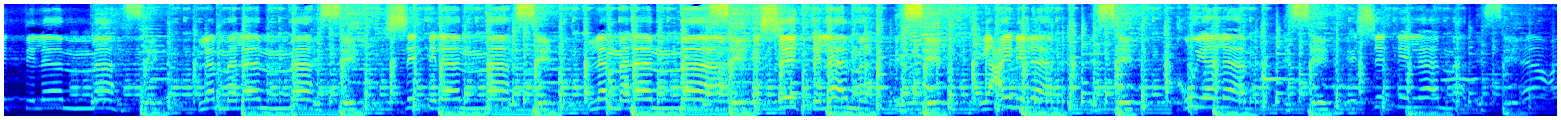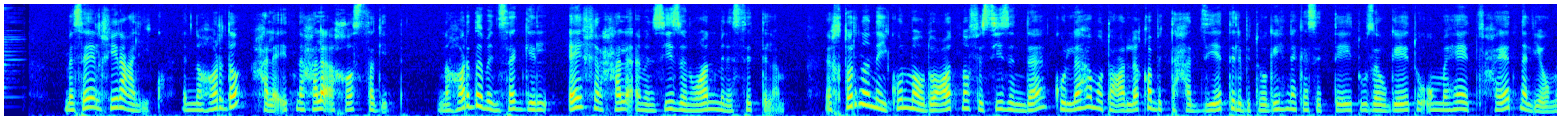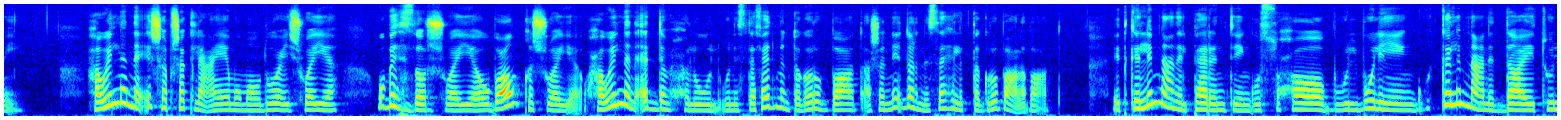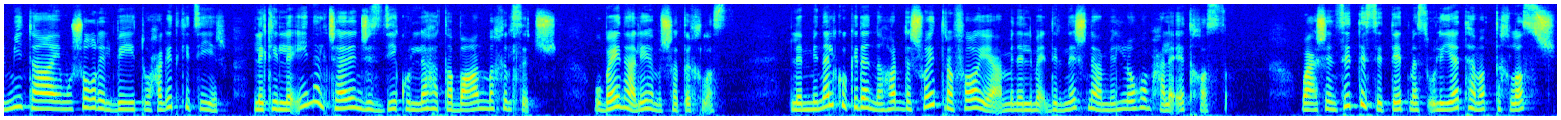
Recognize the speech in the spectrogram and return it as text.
الست لما الست لما لما الست لما الست لما لما الست لما الست يا عيني لما الست خويا لما الست الست لما مساء الخير عليكم. النهاردة حلقتنا حلقة خاصة جدا. النهاردة بنسجل آخر حلقة من season 1 من الست لما اخترنا إن يكون موضوعاتنا في ال season ده كلها متعلقة بالتحديات اللي بتواجهنا كستات وزوجات وأمهات في حياتنا اليومية. حاولنا نناقشها بشكل عام وموضوعي شوية وبهزار شوية وبعمق شوية وحاولنا نقدم حلول ونستفاد من تجارب بعض عشان نقدر نسهل التجربة على بعض. اتكلمنا عن ال parenting والصحاب وال bullying واتكلمنا عن ال diet وال me time وشغل البيت وحاجات كتير لكن لقينا ال challenges دي كلها طبعا ما خلصتش. وباين عليها مش هتخلص. لمينا لكم كده النهارده شوية رفايع من اللي ما قدرناش نعمل لهم حلقات خاصة. وعشان ست الستات مسؤولياتها ما بتخلصش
